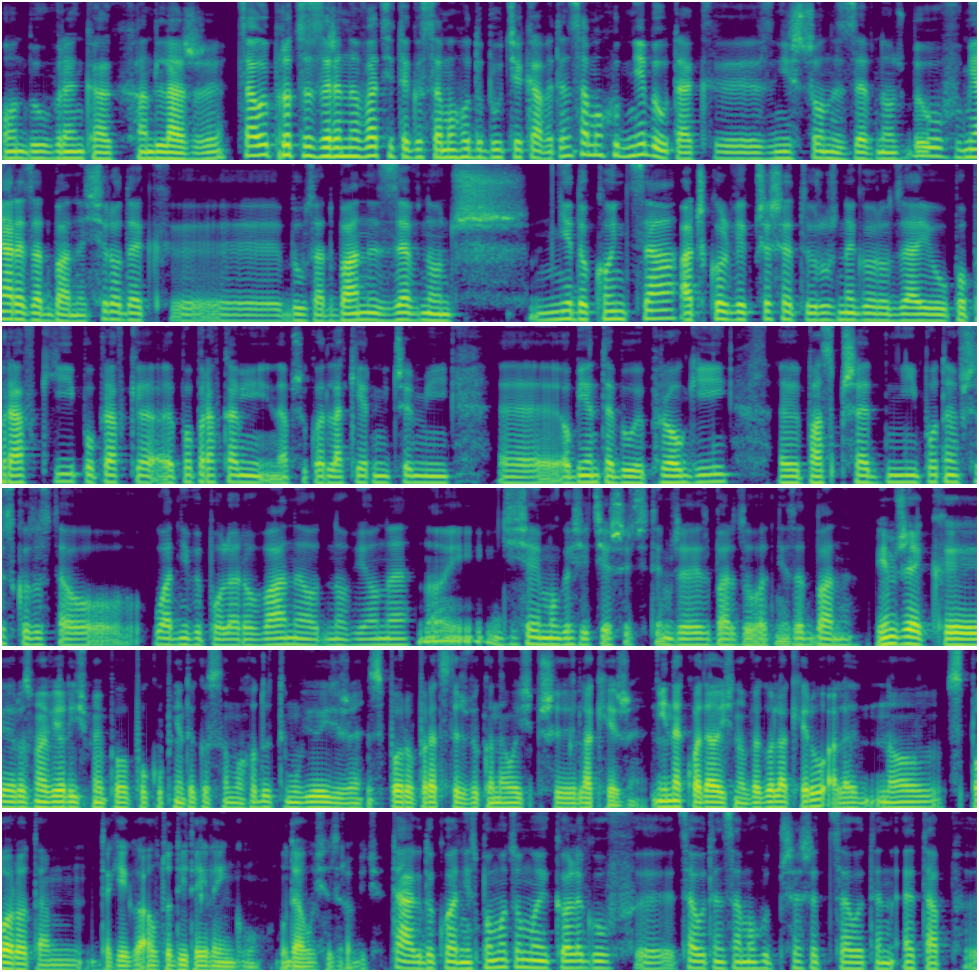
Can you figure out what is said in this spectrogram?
on był w rękach handlarzy. Cały proces renowacji tego samochodu był ciekawy. Ten samochód nie był tak y, zniszczony z zewnątrz, był w miarę zadbany. Środek y, był zadbany, z zewnątrz nie do końca, aczkolwiek przeszedł różnego rodzaju poprawki. Poprawki poprawkami na przykład lakierniczymi e, objęte były progi, e, pas przedni, potem wszystko zostało ładnie wypolerowane, odnowione. No i dzisiaj mogę się cieszyć tym, że jest bardzo ładnie zadbany. wiem, że jak y, rozmawialiśmy po, po kupnie tego samochodu, ty mówiłeś, że sporo prac też wykonałeś przy lakierze. Nie nakładałeś nowego lakieru, ale no sporo tam takiego autodetailingu udało się zrobić. Tak, dokładnie. Z pomocą moich kolegów y, cały ten samochód przeszedł cały ten etap y,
